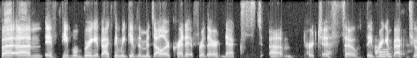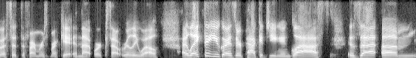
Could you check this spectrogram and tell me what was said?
But um, if people bring it back, then we give them a dollar credit for their next um, purchase. So they bring oh, okay. back to us at the farmers market, and that works out really well. I like that you guys are packaging in glass. Is that um,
